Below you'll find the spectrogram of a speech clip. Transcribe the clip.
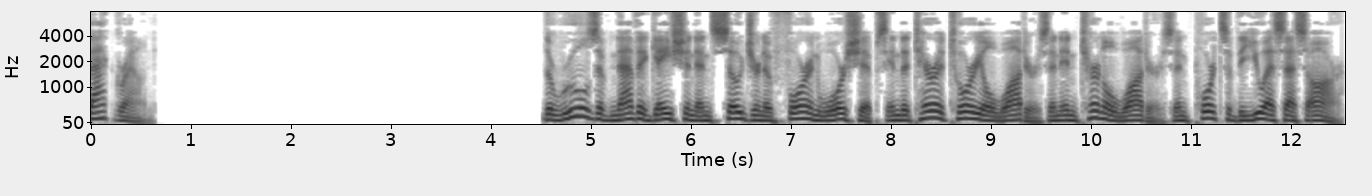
Background. The rules of navigation and sojourn of foreign warships in the territorial waters and internal waters and ports of the USSR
